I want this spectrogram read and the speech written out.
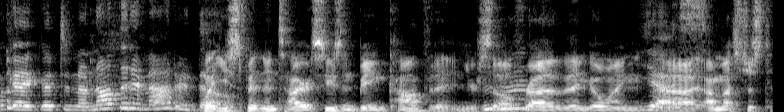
okay, good to know." Not that it mattered though. But you spent an entire season being confident in yourself Mhm. rather than going, Yes. uh, I must just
